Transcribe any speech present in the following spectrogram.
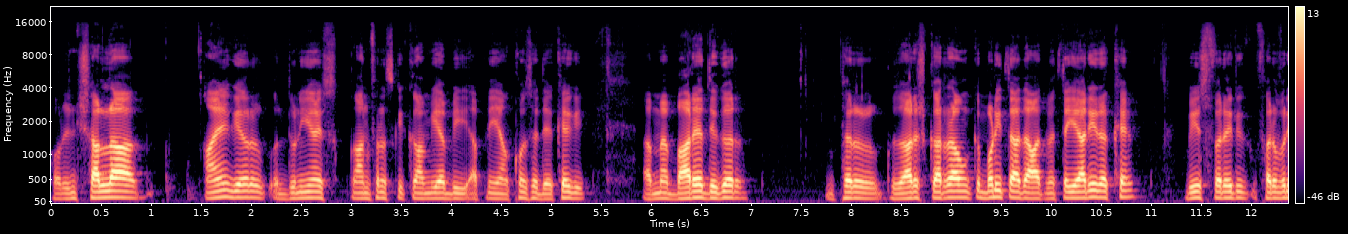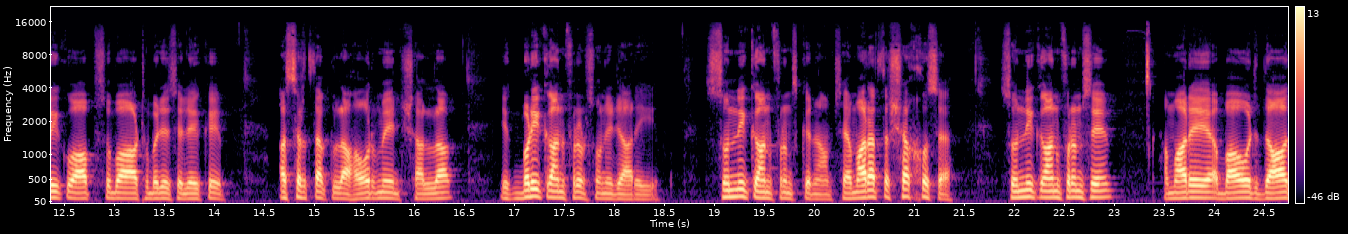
اور انشاءاللہ آئیں گے اور دنیا اس کانفرنس کی کامیابی اپنی آنکھوں سے دیکھے گی۔ اب میں بارے دیگر پھر گزارش کر رہا ہوں کہ بڑی تعداد میں تیاری رکھیں۔ بیس فروری فروری کو آپ صبح آٹھ بجے سے لے کے عصر تک لاہور میں انشاءاللہ ایک بڑی کانفرنس ہونے جا رہی ہے۔ سنی کانفرنس کے نام سے۔ ہمارا تشخص ہے۔ سنی کانفرنسیں ہمارے و اجداد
